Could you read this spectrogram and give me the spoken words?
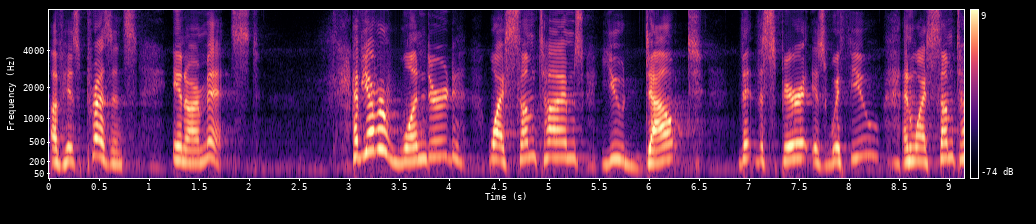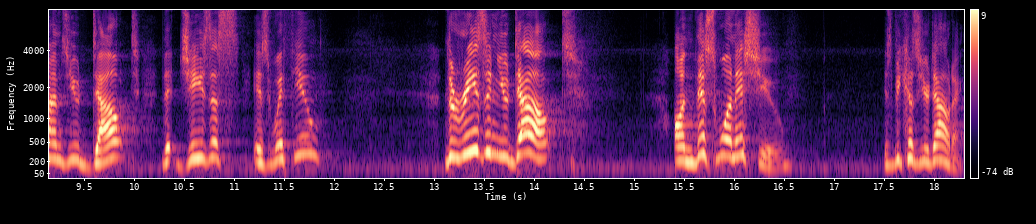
of his presence in our midst. Have you ever wondered why sometimes you doubt that the Spirit is with you and why sometimes you doubt that Jesus is with you? The reason you doubt on this one issue is because you're doubting.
